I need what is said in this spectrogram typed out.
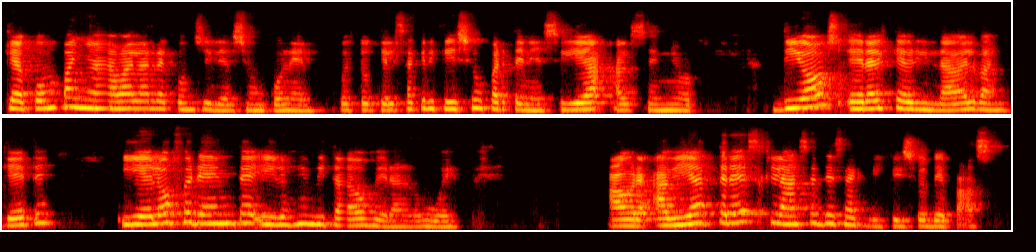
que acompañaba la reconciliación con Él, puesto que el sacrificio pertenecía al Señor. Dios era el que brindaba el banquete y el oferente y los invitados eran los huéspedes. Ahora, había tres clases de sacrificios de paz.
